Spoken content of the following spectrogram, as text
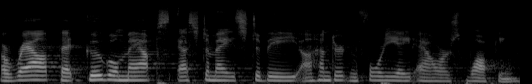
a route that Google Maps estimates to be 148 hours walking.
